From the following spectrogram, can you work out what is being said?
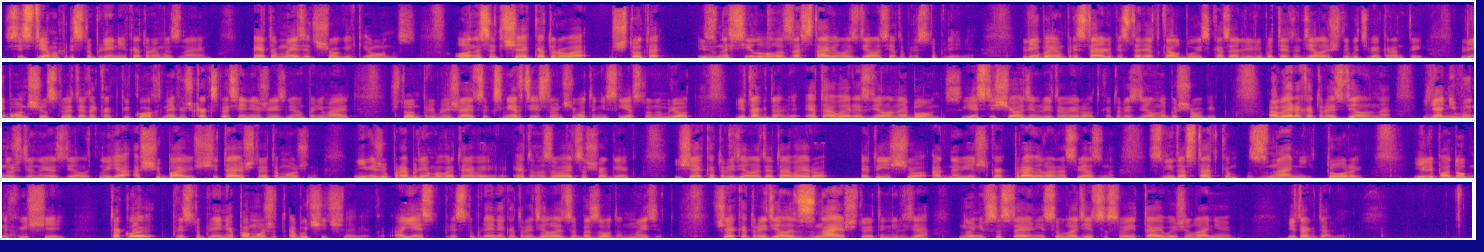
системы преступлений, которые мы знаем. Это мезет, шогик и онус. Онус – это человек, которого что-то изнасиловала, заставила сделать это преступление. Либо ему приставили пистолет к колбу и сказали, либо ты это делаешь, либо тебе кранты. Либо он чувствует это как пикох, нефиш, как спасение жизни, он понимает, что он приближается к смерти, если он чего-то не съест, он умрет и так далее. Это авера, сделанная бонус. Есть еще один вид аверот, который сделан бешогик. Авера, которая сделана, я не вынужден ее сделать, но я ошибаюсь, считаю, что это можно. Не вижу проблемы в этой авере. Это называется шогек. И человек, который делает это аверу, это еще одна вещь. Как правило, она связана с недостатком знаний Торы или подобных вещей. Такое преступление поможет обучить человека. А есть преступление, которое делает за безодан, мезит. Человек, который делает, зная, что это нельзя, но не в состоянии совладеть со своей тайвой, желанием и так далее.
